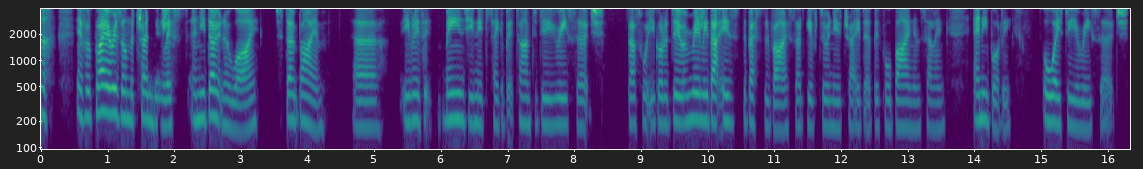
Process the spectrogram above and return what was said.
if a player is on the trending list and you don't know why, just don't buy him. Uh, even if it means you need to take a bit of time to do your research, that's what you've got to do. And really, that is the best advice I'd give to a new trader before buying and selling anybody. Always do your research,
